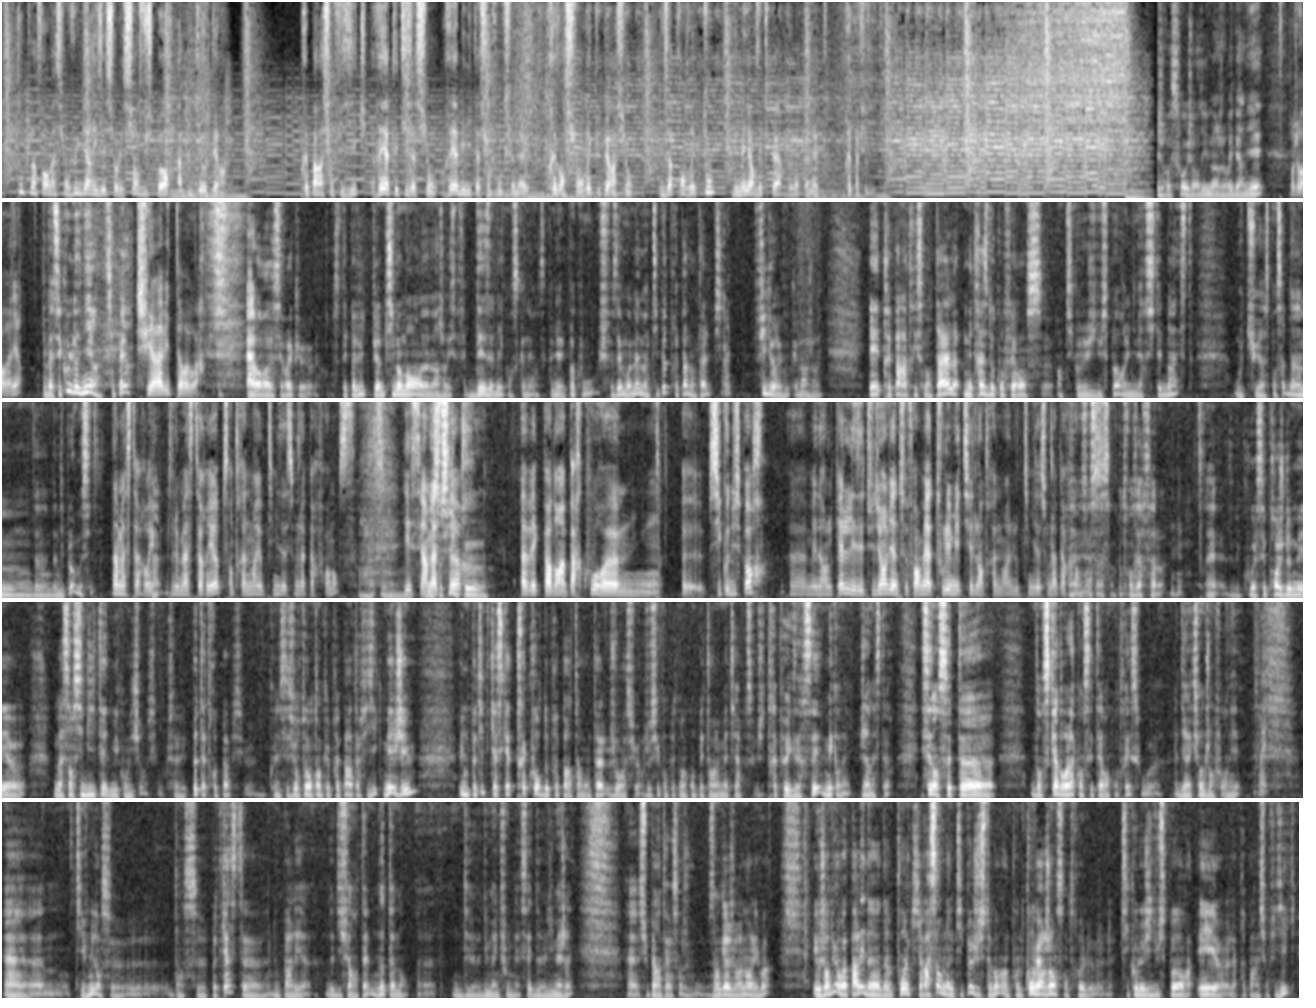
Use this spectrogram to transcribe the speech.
toute l'information vulgarisée sur les sciences du sport appliquées au terrain. Préparation physique, réathlétisation, réhabilitation fonctionnelle, prévention, récupération, vous apprendrez tout des meilleurs experts de la planète prépa physique. Je reçois aujourd'hui Marjorie Bernier. Bonjour Aurélien, Eh ben, c'est cool de venir, super. je suis ravie de te revoir. Alors euh, c'est vrai que s'était pas vu depuis un petit moment, euh, Marjorie, ça fait des années qu'on se connaît. On s'est connus à l'époque où je faisais moi-même un petit peu de prépa mentale, puisque Ouais. figurez-vous que Marjorie est préparatrice mentale, maîtresse de conférences euh, en psychologie du sport à l'université de Brest, où tu es responsable d'un- diplôme aussi. D'un master, oui. Ouais. Le master EOPS, entraînement et optimisation de la performance, Et c'est un master- un peu- avec pardon, un parcours euh, euh, psycho du sport, mais dans lequel les étudiants viennent se former à tous les métiers de l'entraînement et de l'optimisation de la Ouais, performance. c'est ça, c'est un peu transversal. ouais. Mhm. Ouais, du coup, assez proche de mes, euh, ma sensibilité et de mes convictions, parce que vous le savez peut-être pas, puisque vous me connaissez surtout en tant que préparateur physique, mais j'ai eu une petite casquette très courte de préparateur mental, je vous rassure. Je suis complètement incompétent en la matière parce que j'ai très peu exercé, mais quand même, j'ai un master. Et c'est dans, cette, euh, dans ce cadre-là qu'on s'était rencontrés sous euh, la direction de Jean Fournier. Ouais. Euh, qui est venu dans ce, dans ce podcast euh, nous parler euh, de différents thèmes, notamment de- du mindfulness et de l'imagerie. Super intéressant, je vous engage vraiment à aller voir. Et aujourd'hui, on va parler d'un point qui rassemble un petit peu justement, un point de convergence entre le- la psychologie du sport et la préparation physique,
